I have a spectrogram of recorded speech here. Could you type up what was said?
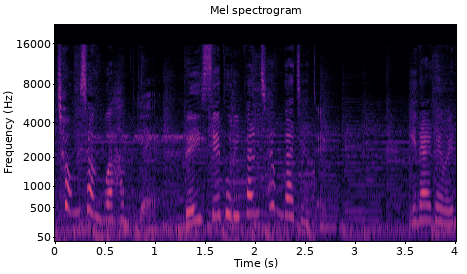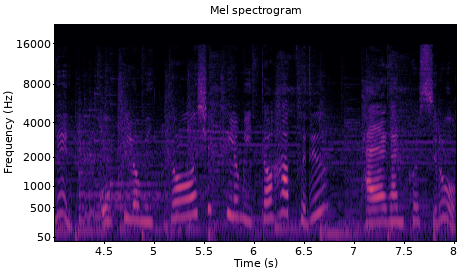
총성과 함께 레이스에 돌입한 참가자들 이날 대회는 5km, 10km 하프 등 다양한 코스로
